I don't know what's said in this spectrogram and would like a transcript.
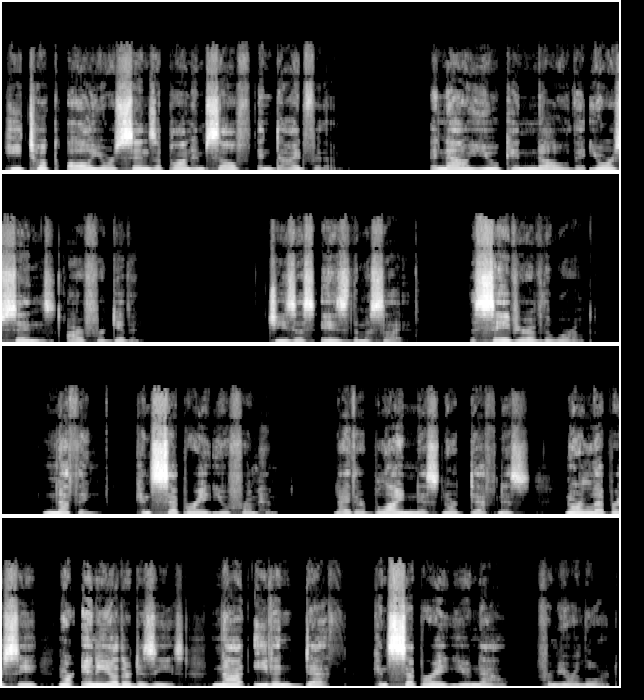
He took all your sins upon himself and died for them. And now you can know that your sins are forgiven. Jesus is the Messiah, the Savior of the world. Nothing can separate you from him, neither blindness nor deafness, nor leprosy, nor any other disease, not even death, can separate you now from your Lord.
